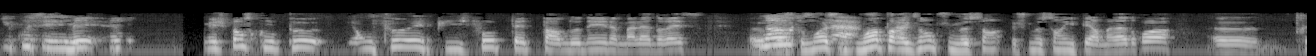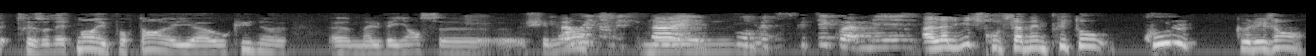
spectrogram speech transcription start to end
du coup, c'est Mais, mais je pense qu'on peut, on peut et puis il faut peut-être pardonner la maladresse. euh, Non, parce que moi, je- moi, par exemple, je me sens, je me sens hyper maladroit, euh, très, très honnêtement, et pourtant il n'y a aucune euh, malveillance euh, chez moi. Ah oui, non, mais c'est ça, Mais, et du coup, on peut discuter, quoi, mais... À la limite, je trouve ça même plutôt cool que les gens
